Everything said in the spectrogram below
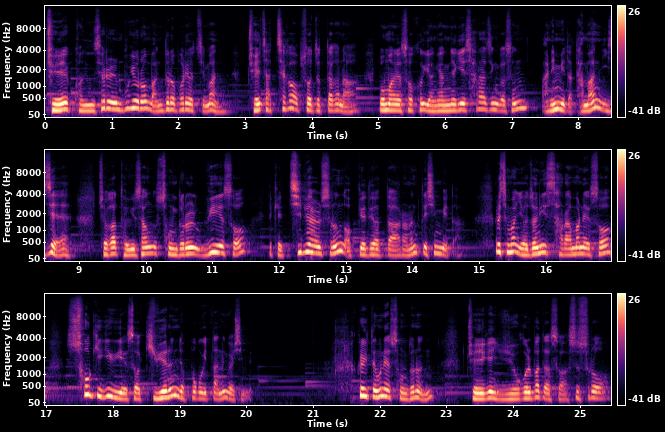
죄의 권세를 무효로 만들어 버렸지만 죄 자체가 없어졌다거나 몸 안에서 그 영향력이 사라진 것은 아닙니다. 다만 이제 죄가 더 이상 성도를 위해서 이렇게 지배할 수는 없게 되었다라는 뜻입니다. 그렇지만 여전히 사람 안에서 속이기 위해서 기회는 엿보고 있다는 것입니다. 그렇기 때문에 성도는 죄에게 유혹을 받아서 스스로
